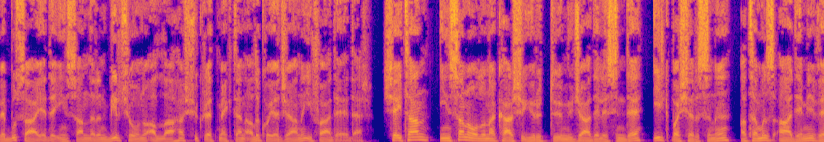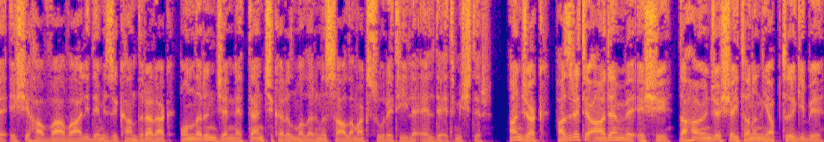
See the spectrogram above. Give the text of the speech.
ve bu sayede insanların birçoğunu Allah'a şükretmekten alıkoyacağını ifade eder. Şeytan, insanoğluna karşı yürüttüğü mücadelesinde ilk başarısını atamız Adem'i ve eşi Havva validemizi kandırarak onların cennetten çıkarılmalarını sağlamak suretiyle elde etmiştir. Ancak Hazreti Adem ve eşi daha önce şeytanın yaptığı gibi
